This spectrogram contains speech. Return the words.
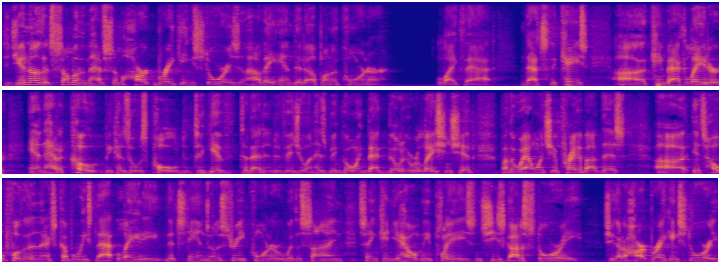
Did you know that some of them have some heartbreaking stories of how they ended up on a corner like that? That's the case. Uh, came back later and had a coat because it was cold to give to that individual and has been going back building a relationship. By the way, I want you to pray about this. Uh, it's hopeful that in the next couple weeks, that lady that stands on a street corner with a sign saying, Can you help me, please? And she's got a story. She got a heartbreaking story,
